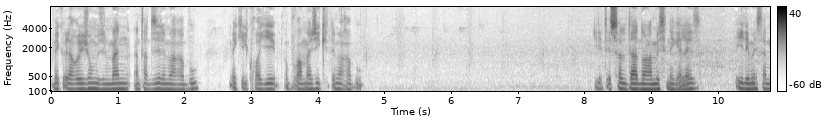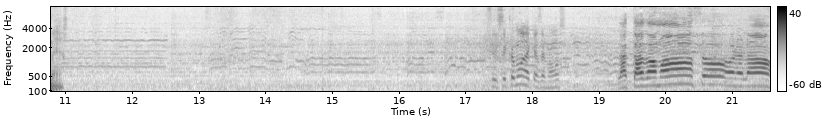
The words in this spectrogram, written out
mais que la religion musulmane interdisait les marabouts, mais qu'il croyait au pouvoir magique des marabouts. Il était soldat dans l'armée sénégalaise et il aimait sa mère. C'est comment la Casamance La Casamance, oh là là,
